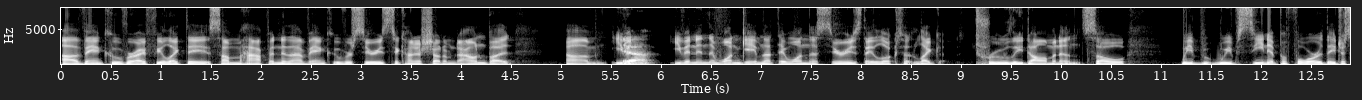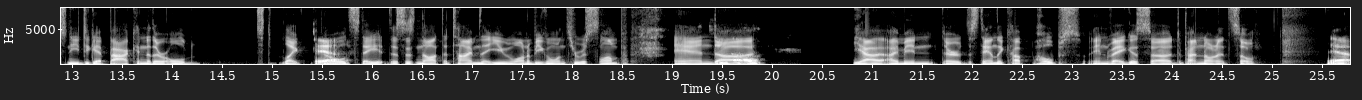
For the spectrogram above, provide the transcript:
Uh, Vancouver, I feel like they something happened in that Vancouver series to kind of shut them down, but um, even Yeah. even in the one game that they won this series, they looked like truly dominant. So we've we've seen it before. They just need to get back into their old like their old state. This is not the time that you want to be going through a slump. And uh, No. Yeah, I mean, they're, the Stanley Cup hopes in Vegas uh, depend on it. So Yeah.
